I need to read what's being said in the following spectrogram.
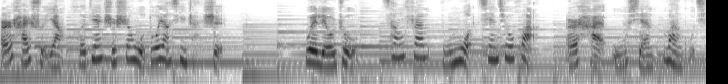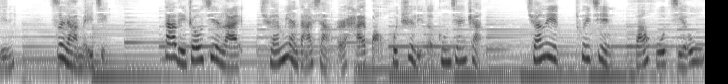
洱海水样和滇池生物多样性展示，为留住苍山不没千秋画。洱海无弦万古琴，自然美景。大理州近来全面打响洱海保护治理的攻坚战，全力推进环湖截污、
